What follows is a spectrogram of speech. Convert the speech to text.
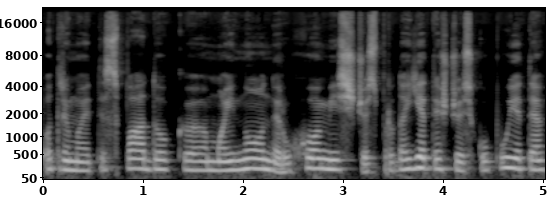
отримуєте спадок, е, майно, нерухомість, щось продаєте, щось купуєте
